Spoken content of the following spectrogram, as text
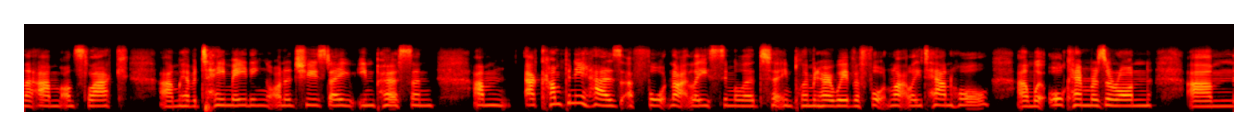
um, on Slack. Um, we have a team meeting on a Tuesday in person. Um, our company has a fortnightly, similar to Employment Hero, we have a fortnightly town hall um, where all cameras are on. Um,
